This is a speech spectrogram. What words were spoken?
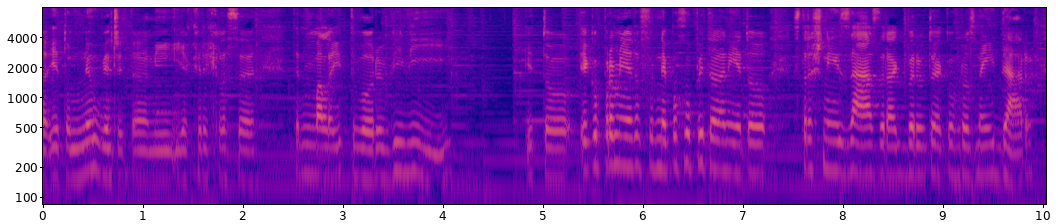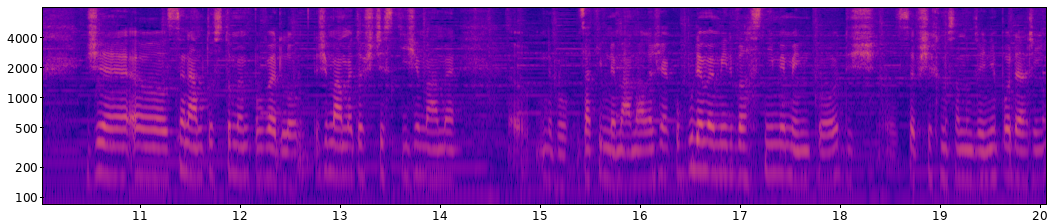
je to neuvěřitelný, jak rychle se ten malý tvor vyvíjí je to, jako pro mě je to furt nepochopitelný, je to strašný zázrak, beru to jako hrozný dar, že uh, se nám to s Tomem povedlo, že máme to štěstí, že máme, uh, nebo zatím nemáme, ale že jako budeme mít vlastní miminko, když se všechno samozřejmě podaří.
